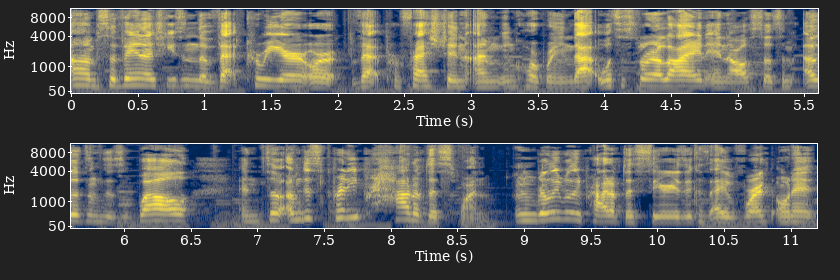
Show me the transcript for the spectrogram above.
um, Savannah, she's in the vet career or vet profession. I'm incorporating that with the storyline and also some other things as well. And so I'm just pretty proud of this one. I'm really, really proud of this series because I've worked on it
